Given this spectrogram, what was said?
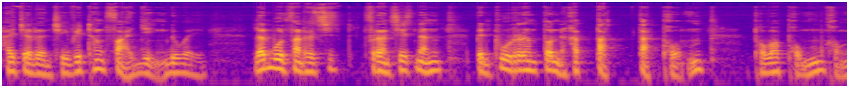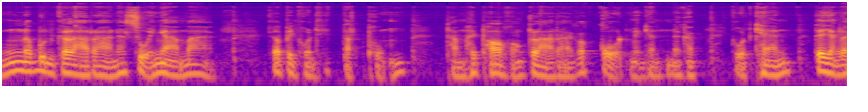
ให้เจริญชีวิตทั้งฝ่ายหญิงด้วย และบุญฟรานซิสฟรานซิสนั้นเป็นผู้เริ่มต้นนะครับ ตัดตัดผม เพราะว่าผมของนบุญกลารานะสวยงามมาก ก็เป็นคนที่ตัดผมทำให้พ่อของกลาราก็โกรธเหมือนกันนะครับ กรธแค้น แต่อย่างไร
